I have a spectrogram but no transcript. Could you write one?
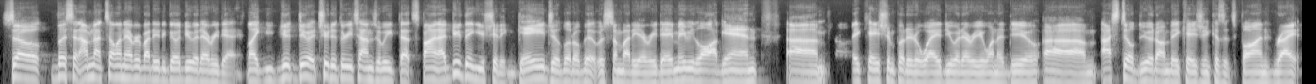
So listen, I'm not telling everybody to go do it every day. Like you do it two to three times a week. That's fine. I do think you should engage a little bit with somebody every day. Maybe log in, um, vacation, put it away, do whatever you want to do. Um, I still do it on vacation because it's fun, right?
